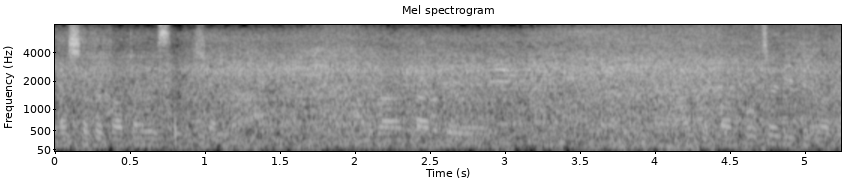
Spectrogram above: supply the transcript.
তার সাথে কথা হয়েছে, ইনশাল্লাহ। আমরা তাকে পৌঁছে দিতে পারব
